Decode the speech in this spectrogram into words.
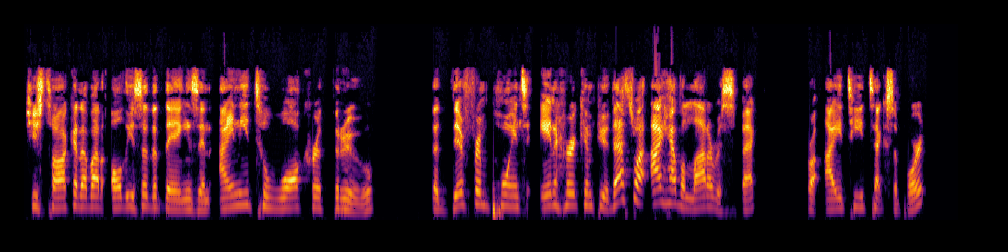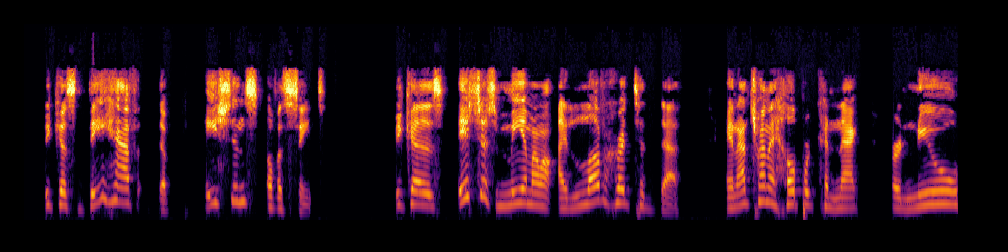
She's talking about all these other things, and I need to walk her through the different points in her computer. That's why I have a lot of respect for IT tech support because they have the patience of a saint. Because it's just me and my mom. I love her to death, and I'm trying to help her connect her new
